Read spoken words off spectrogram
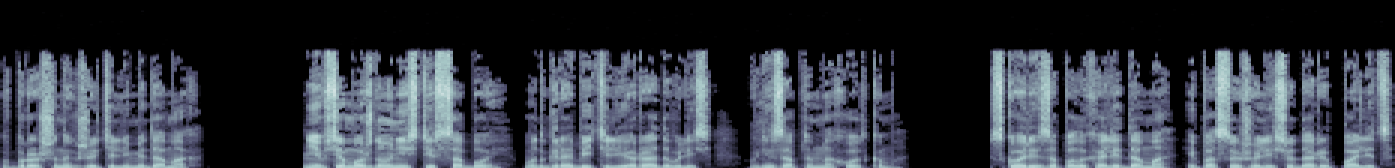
в брошенных жителями домах. Не все можно унести с собой, вот грабители радовались внезапным находкам. Вскоре заполыхали дома, и послышались удары палец,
